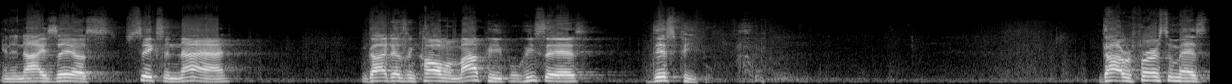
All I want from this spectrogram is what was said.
And in Isaiah 6 and 9, God doesn't call them my people, He says, this people. God refers to them as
